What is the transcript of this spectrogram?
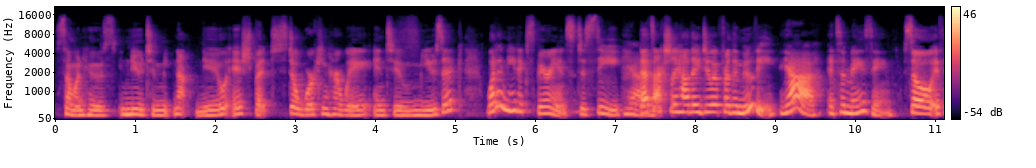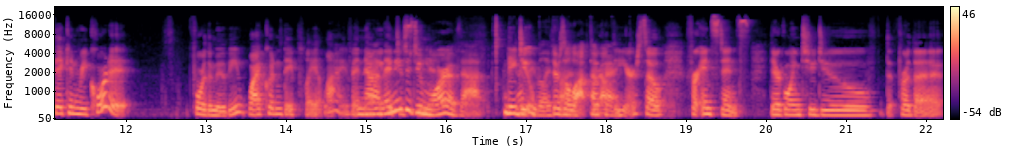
someone who's new to me, not new-ish, but still working her way into music, what a neat experience to see. Yeah. That's actually how they do it for the movie. yeah, it's amazing. So if they can record it for the movie, why couldn't they play it live? And now Yeah, you they need to, do see it. more of that. They That'd do. really There's a lot throughout Okay. the year. So, for instance, they're going to do the, for the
